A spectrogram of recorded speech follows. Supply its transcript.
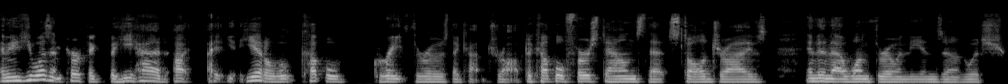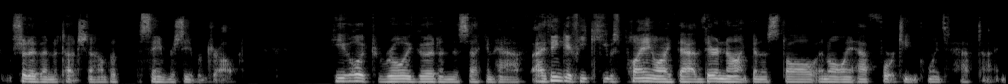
I mean, he wasn't perfect, but he had uh, I, he had a couple great throws that got dropped, a couple first downs that stalled drives, and then that one throw in the end zone which should have been a touchdown, but the same receiver dropped he looked really good in the second half. I think if he keeps playing like that, they're not going to stall and only have 14 points at halftime.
